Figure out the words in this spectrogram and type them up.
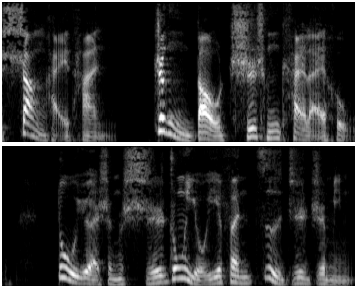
上海滩正道驰骋开来后，杜月笙始终有一份自知之明，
